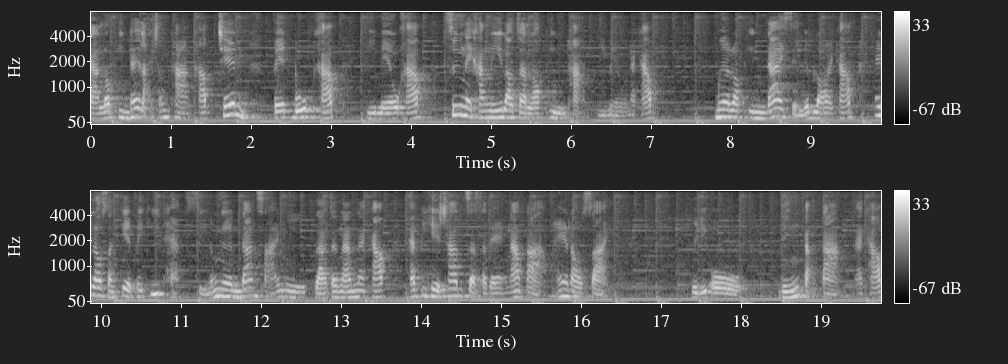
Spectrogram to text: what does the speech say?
การล็อกอินได้หลายช่องทางครับ เช่น Facebook ครับอีเมลครับ ซึ่งในครั้งนี้เราจะล็อกอินผ่านอีเมลนะครับ เมื่อล็อกอินได้เสร็จเรียบร้อยครับ ให้เราสังเกตไปที่แท็บสีน้ำเงินด้านซ้ายมือ หลังจากนั้นนะครับแอปพลิเคชันจะแสดงหน้าต่างให้เราใส่วิดีโอลิงก์ต่างๆนะครับ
